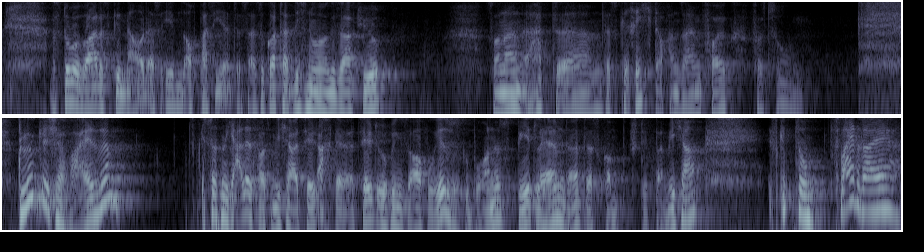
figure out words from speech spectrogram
das Dumme war, dass genau das eben auch passiert ist. Also Gott hat nicht nur gesagt, hier, sondern er hat äh, das Gericht auch an seinem Volk vollzogen. Glücklicherweise ist das nicht alles, was Micha erzählt. Ach, der erzählt übrigens auch, wo Jesus geboren ist. Bethlehem, das kommt, steht bei Micha. Es gibt so zwei, drei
